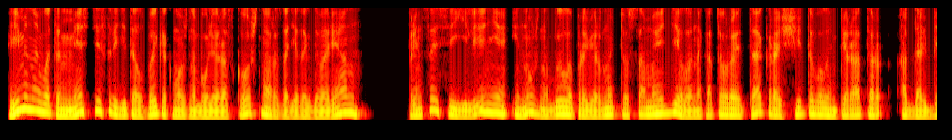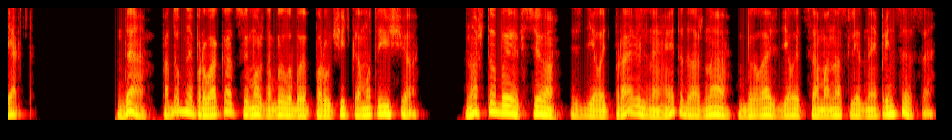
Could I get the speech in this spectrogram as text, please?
Именно в этом месте, среди толпы как можно более роскошно разодетых дворян, принцессе Елене и нужно было провернуть то самое дело, на которое так рассчитывал император Адальберт. Да, подобную провокацию можно было бы поручить кому-то еще – но чтобы все сделать правильно, это должна была сделать сама наследная принцесса.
